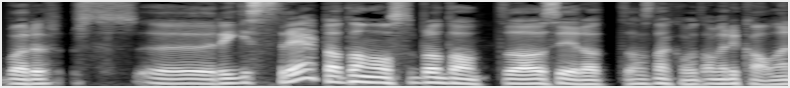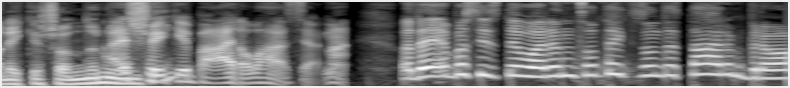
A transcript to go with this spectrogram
bare uh, registrert at han også blant annet sier at han snakker om at amerikanerne ikke skjønner Nei, noen jeg skjønner ikke bæret av det her, sier han. Nei. Og det, jeg bare synes det var en sånn, tenkte sånn, Dette er en bra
